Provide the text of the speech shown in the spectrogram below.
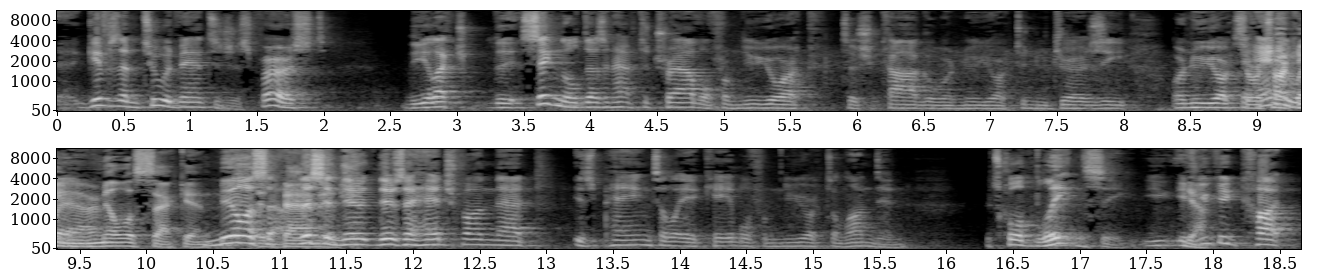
uh, gives them two advantages. First, the elect- the signal doesn't have to travel from New York to Chicago or New York to New Jersey or New York So to we're anywhere. talking millisecond. Millisecond. advantage. Listen, there, there's a hedge fund that is paying to lay a cable from New York to London. It's called latency. You, if Yeah. you could cut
